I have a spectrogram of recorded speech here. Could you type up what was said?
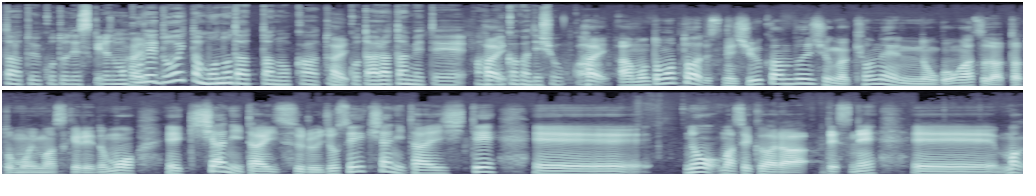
たということですけれども、はい、これどういったものだったのかということ、はい、改めてあい。かがでしょうか、はい、あもともとはですね週刊文春が去年の5月だったと思いますけれども、え記者に対する女性記者に対して、えーの、まあ、セクハラですね、えーまあ、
